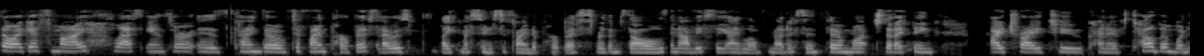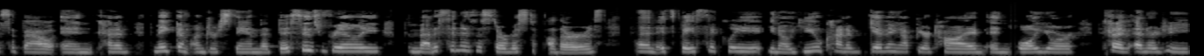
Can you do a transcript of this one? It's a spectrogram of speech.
so I guess my last answer is kind of to find purpose. I always like my students to find a purpose for themselves. And obviously I love medicine so much that I think I try to kind of tell them what it's about and kind of make them understand that this is really medicine is a service to others. And it's basically, you know, you kind of giving up your time and all your kind of energy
